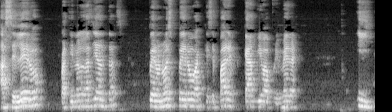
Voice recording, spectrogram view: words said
acelero, patinan las llantas, pero no espero a que se paren, cambio a primera y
